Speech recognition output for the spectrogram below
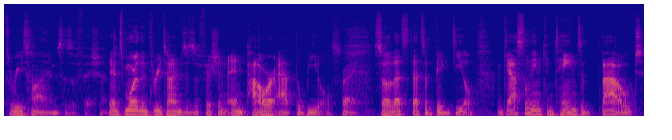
3 times as efficient. It's more than three times as efficient and power at the wheels. Right. So that's that's a big deal. Gasoline contains about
